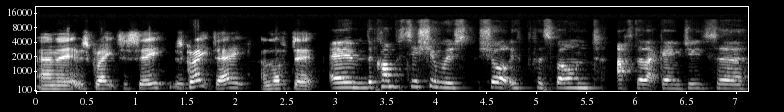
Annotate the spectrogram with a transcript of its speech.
and it was great to see. It was a great day. I loved it. Um, the competition was shortly postponed after that game due to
